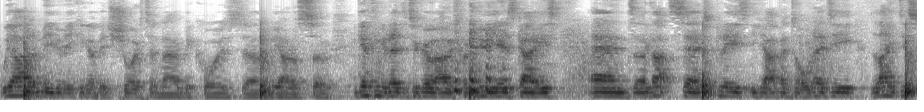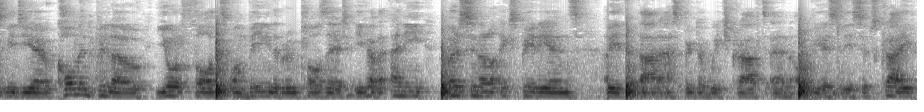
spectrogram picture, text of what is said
We are maybe making a bit shorter now because uh, we are also getting ready to go out for New Year's guys. And uh, that said, please, if you haven't already, like this video, comment below your thoughts on being in the broom closet. If you have any personal experience with that aspect of witchcraft and obviously subscribe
